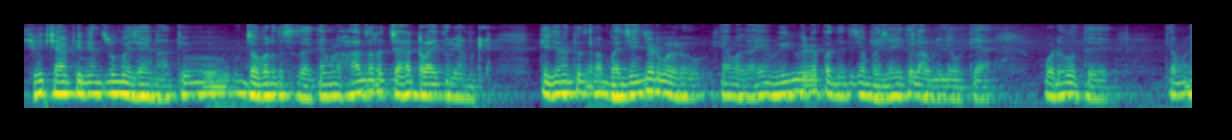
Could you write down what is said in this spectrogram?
ह्यो चहा पिण्यात जो मजा आहे ना तो जबरदस्तच आहे. त्यामुळे हा जरा चहा ट्राय करूया म्हटलं. त्याच्यानंतर जरा भज्यांच्या वडं ह्या बघा ह्या वेगवेगळ्या पद्धतीच्या भज्या इथे लावलेल्या होत्या. वडं होतं. त्यामुळे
